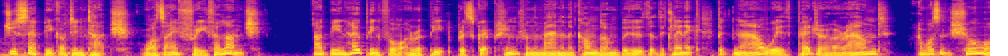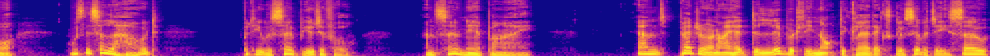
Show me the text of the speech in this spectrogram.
Giuseppe got in touch. Was I free for lunch? I'd been hoping for a repeat prescription from the man in the condom booth at the clinic, but now, with Pedro around, I wasn't sure. Was this allowed? But he was so beautiful, and so nearby. And Pedro and I had deliberately not declared exclusivity, so.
